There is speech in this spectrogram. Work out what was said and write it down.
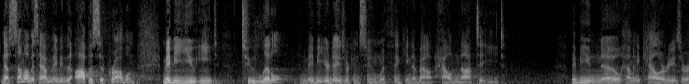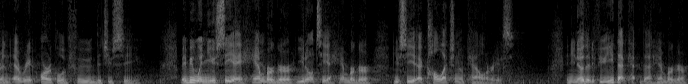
Now, some of us have maybe the opposite problem. Maybe you eat too little, and maybe your days are consumed with thinking about how not to eat. Maybe you know how many calories are in every article of food that you see. Maybe when you see a hamburger, you don't see a hamburger, you see a collection of calories. And you know that if you eat that, that hamburger,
